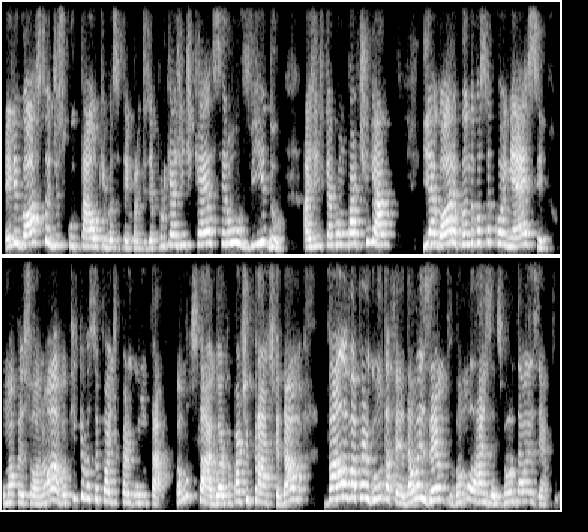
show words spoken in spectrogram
ele gosta de escutar o que você tem para dizer, porque a gente quer ser ouvido, a gente quer compartilhar. E agora, quando você conhece uma pessoa nova, o que, que você pode perguntar? Vamos lá, agora para a parte prática. Dá uma, fala uma pergunta, Fê, dá um exemplo. Vamos lá, gente, vamos dar um exemplo.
